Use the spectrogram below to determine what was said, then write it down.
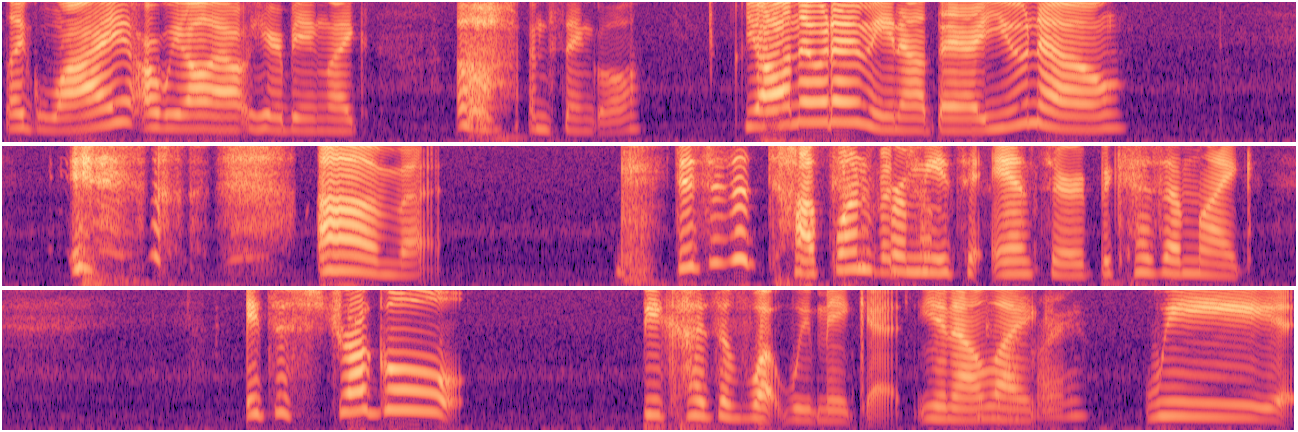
Like, why are we all out here being like, ugh, I'm single? Y'all know what I mean out there. You know. um this is a tough one for tough- me to answer because I'm like it's a struggle because of what we make it, you know, like we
